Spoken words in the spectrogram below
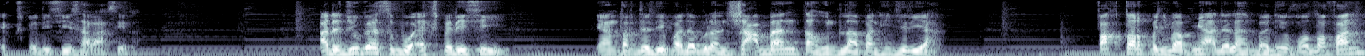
ekspedisi Salasil. Ada juga sebuah ekspedisi yang terjadi pada bulan Syaban tahun 8 Hijriah. Faktor penyebabnya adalah Bani Ghatafan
